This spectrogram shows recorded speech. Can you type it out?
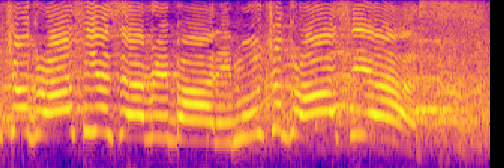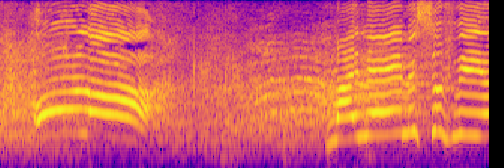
Mucho gracias, everybody. Mucho gracias. Hola. My name is Sofia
